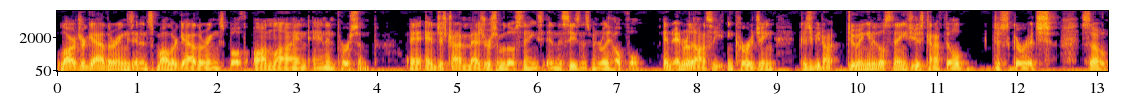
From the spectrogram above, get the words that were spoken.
larger gatherings and in smaller gatherings, both online and in person. And, and just trying to measure some of those things in the season has been really helpful and, and really honestly encouraging because if you're not doing any of those things, you just kind of feel discouraged. So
